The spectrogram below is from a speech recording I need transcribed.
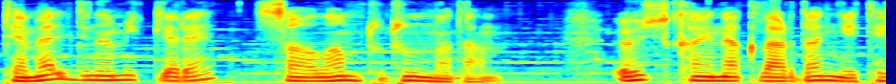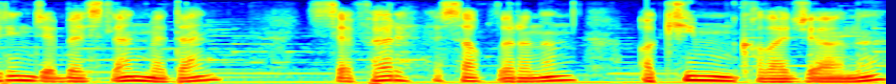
Temel dinamiklere sağlam tutunmadan, öz kaynaklardan yeterince beslenmeden sefer hesaplarının akim kalacağını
